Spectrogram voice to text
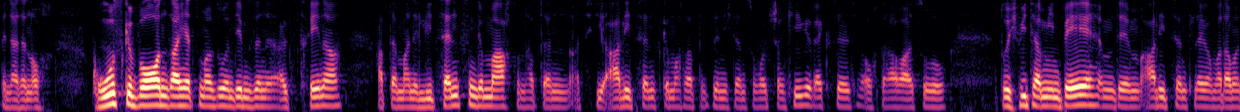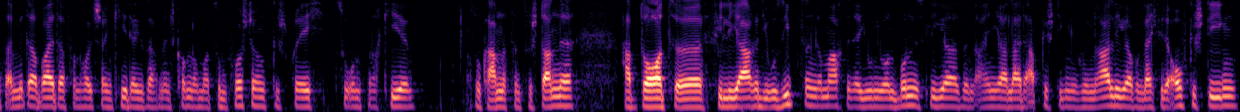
Bin da dann auch groß geworden, sage ich jetzt mal so in dem Sinne, als Trainer habe dann meine Lizenzen gemacht und habe dann, als ich die A-Lizenz gemacht habe, bin ich dann zu Holstein Kiel gewechselt. Auch da war es so durch Vitamin B, in dem A-Lizenzlehrgang war damals ein Mitarbeiter von Holstein Kiel, der gesagt Mensch, komm doch mal zum Vorstellungsgespräch zu uns nach Kiel. So kam das dann zustande. Habe dort äh, viele Jahre die U17 gemacht in der Junioren-Bundesliga, sind ein Jahr leider abgestiegen in die Regionalliga, aber gleich wieder aufgestiegen.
